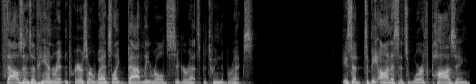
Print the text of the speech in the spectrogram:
thousands of handwritten prayers are wedged like badly rolled cigarettes between the bricks. He said, to be honest, it's worth pausing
